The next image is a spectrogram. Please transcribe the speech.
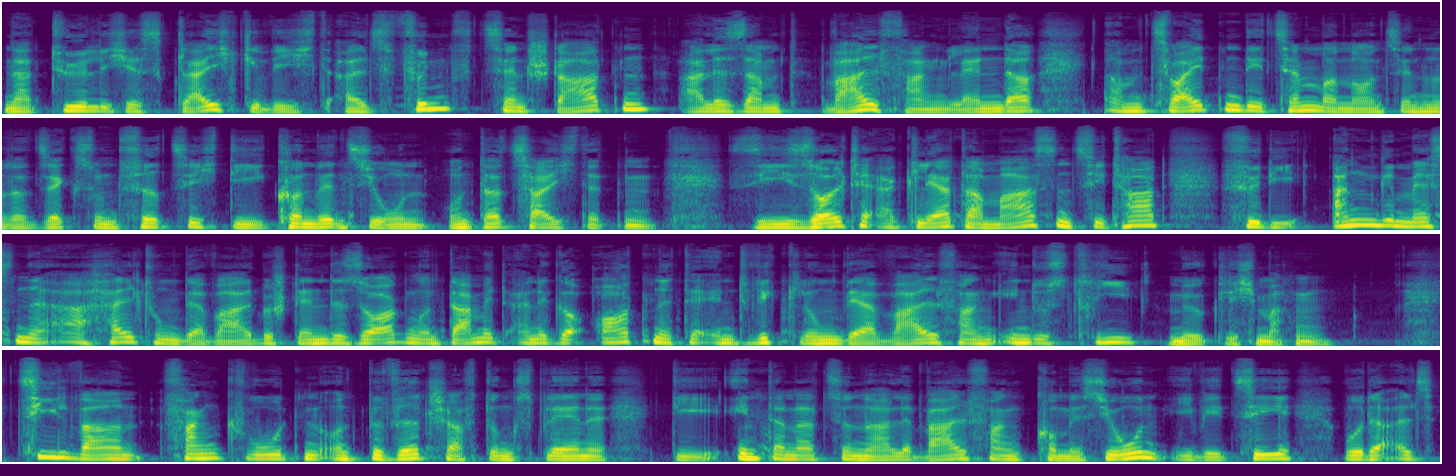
natürliches Gleichgewicht, als 15 Staaten, allesamt Walfangländer, am 2. Dezember 1946 die Konvention unterzeichneten. Sie sollte erklärtermaßen, Zitat, für die angemessene Erhaltung der Walbestände sorgen und damit eine geordnete Entwicklung der Walfangindustrie möglich machen machen. Ziel waren Fangquoten und Bewirtschaftungspläne. Die Internationale Walfangkommission IWC wurde als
